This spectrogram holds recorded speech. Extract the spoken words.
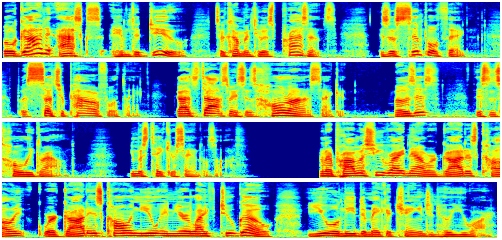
What God asks him to do to come into his presence is a simple thing, but such a powerful thing. God stops me and says, Hold on a second. Moses, this is holy ground. You must take your sandals off. And I promise you right now, where God is calling, where God is calling you in your life to go, you will need to make a change in who you are.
